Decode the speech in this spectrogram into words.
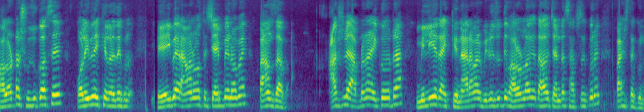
ভালো একটা সুযোগ আছে কলিবাই খেলে দেখুন। এইবার আমার মতে চ্যাম্পিয়ন হবে পাঞ্জাব। আসলে আপনারা এই কথাটা মিলিয়ে রাখেন, আর আমার ভিডিও যদি ভালো লাগে তাহলে চ্যানেলটা সাবস্ক্রাইব করে পাশে থাকুন।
